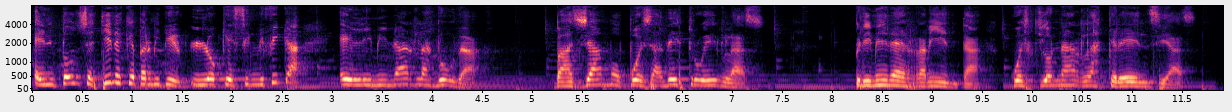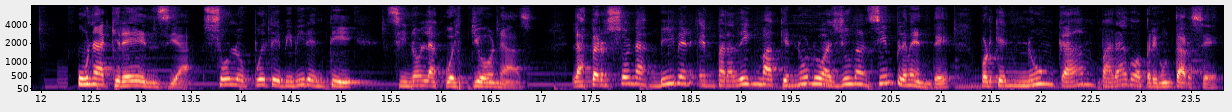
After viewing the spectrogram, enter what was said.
entonces tienes que permitir lo que significa eliminar las dudas. Vayamos pues a destruirlas. Primera herramienta, cuestionar las creencias. Una creencia solo puede vivir en ti si no la cuestionas. Las personas viven en paradigmas que no lo ayudan simplemente porque nunca han parado a preguntarse,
